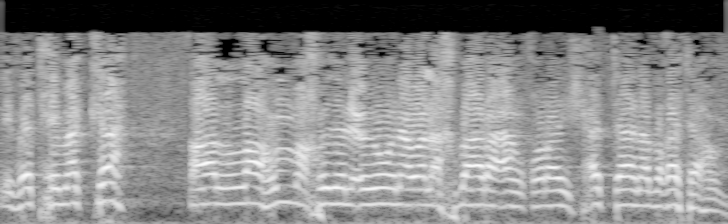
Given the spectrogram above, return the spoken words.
لفتح مكة قال اللهم خذ العيون والأخبار عن قريش حتى نبغتهم.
